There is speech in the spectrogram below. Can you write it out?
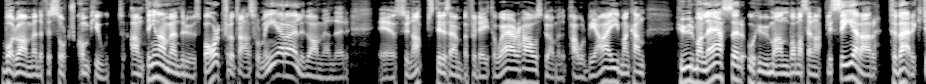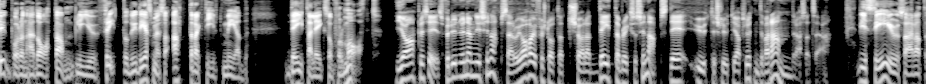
vad du använder för sorts compute. Antingen använder du Spark för att transformera eller du använder eh, Synapse till exempel för Data Warehouse, du använder Power BI. Man kan hur man läser och hur man, vad man sedan applicerar för verktyg på den här datan blir ju fritt och det är det som är så attraktivt med Data Lake som format. Ja, precis. För du, nu nämner ju Synapse här och jag har ju förstått att köra Databricks och Synapse, det utesluter ju absolut inte varandra så att säga. Vi ser ju så här att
